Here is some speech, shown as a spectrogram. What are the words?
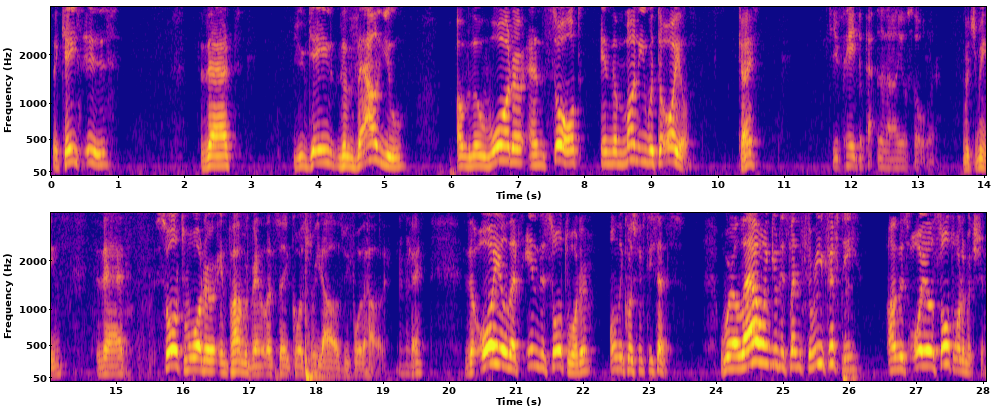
The case is that you gave the value of the water and salt in the money with the oil. Okay? You paid the, the value of salt water. Which means that salt water in pomegranate, let's say, cost $3 before the holiday. Mm-hmm. Okay? The oil that's in the salt water only costs 50 cents. We're allowing you to spend 350 on this oil salt water mixture.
